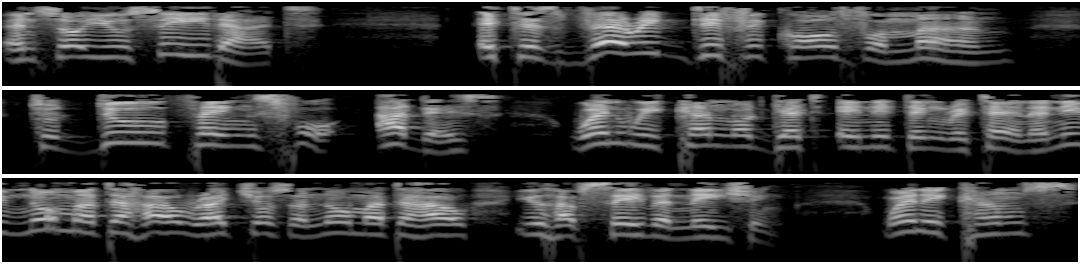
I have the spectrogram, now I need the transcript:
And so you see that it is very difficult for man to do things for others when we cannot get anything returned. And if, no matter how righteous or no matter how you have saved a nation, when it comes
